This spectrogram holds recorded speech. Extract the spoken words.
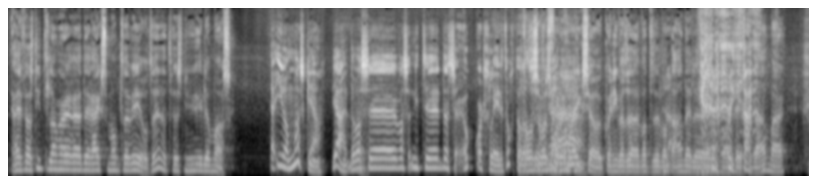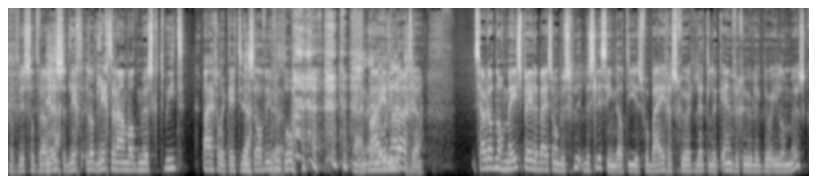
hij was niet langer de rijkste man ter wereld. Hè? Dat was nu Elon Musk. Ja, Elon Musk, ja. Ja, dat was, eh, was het niet, eh, dat is ook kort geleden, toch? Dat dat was eh, vorige week zo. Ik weet niet wat, wat, wat de aandelenmarkt heeft gedaan. Maar Dat wisselt wel eens. Het ligt, dat ligt eraan wat Musk tweet. Eigenlijk heeft hij Ja. daar zelf invloed Ja. op. Ja, en- maar en- inderdaad, ja. Zou dat nog meespelen bij zo'n besli- beslissing? Dat die is voorbijgescheurd, letterlijk en figuurlijk, door Elon Musk?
